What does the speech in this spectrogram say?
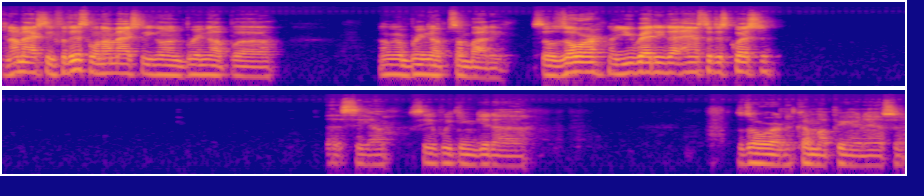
And I'm actually, for this one, I'm actually going to bring up, uh, I'm going to bring up somebody. So Zora, are you ready to answer this question? Let's see. I'll see if we can get uh, Zora to come up here and answer.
